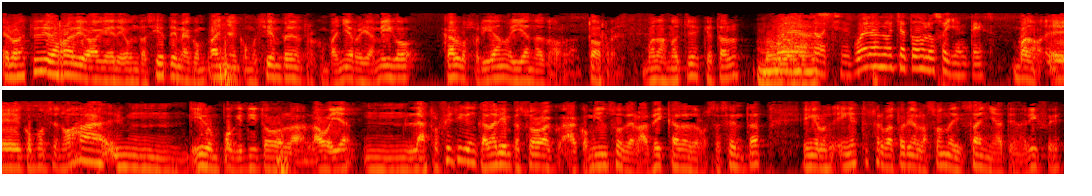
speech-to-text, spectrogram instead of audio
En los estudios de Radio Aguere Onda 7 me acompañan, como siempre, nuestros compañeros y amigos Carlos Soriano y Ana Torres. Buenas noches, ¿qué tal? buenas. noches, buenas noches a todos los oyentes. Bueno, eh, como se nos ha mm, ido un poquitito la, olla, mm, la astrofísica en Canarias empezó a, comienzos de la década de los 60 en, en, este observatorio en la zona de Izaña, Tenerife,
